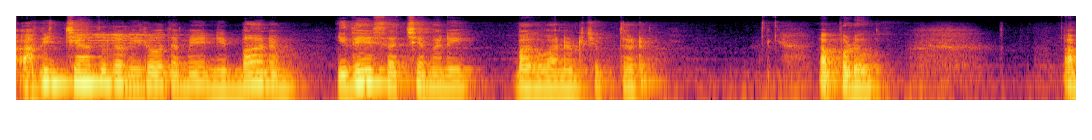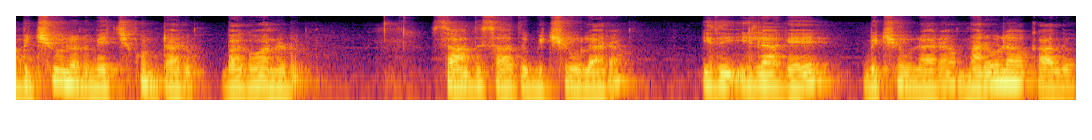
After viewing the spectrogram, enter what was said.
అవిద్యాదుల నిరోధమే నిబ్బానం ఇదే సత్యమని భగవానుడు చెప్తాడు. అప్పుడు ఆ భిక్షువులను మెచ్చుకుంటారు భగవానుడు. సాధు సాధు భిక్షువులారా ఇది ఇలాగే భిక్షువులారా మరోలా కాదు.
